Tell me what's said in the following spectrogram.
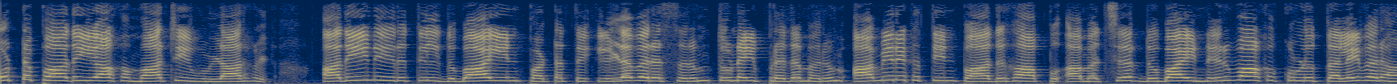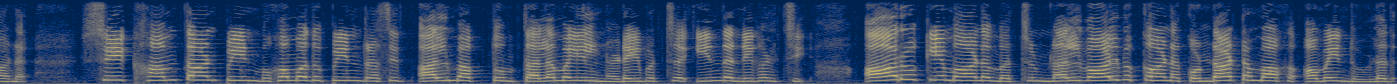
ஓட்டப்பாதையாக மாற்றியுள்ளார்கள். அதே நேரத்தில் துபாயின் பட்டத்து இளவரசரும் துணை பிரதமரும் அமீரகத்தின் பாதுகாப்பு அமைச்சர் துபாய் நிர்வாக குழு தலைவரான ஷேக் ஹம்தான் பின் முகமது பின் ரசித் அல் மக்தும் தலைமையில் நடைபெற்ற இந்த நிகழ்ச்சி ஆரோக்கியமான மற்றும் நல்வாழ்வுக்கான கொண்டாட்டமாக அமைந்துள்ளது.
